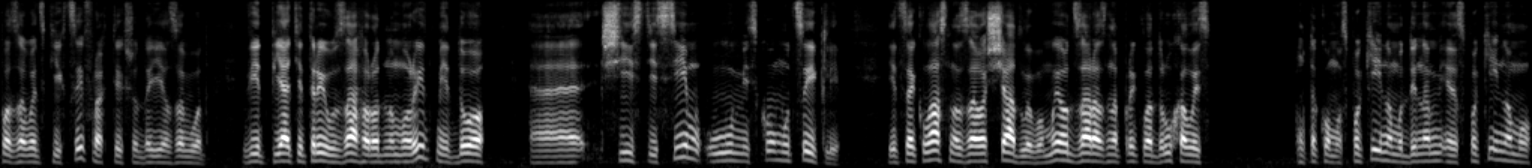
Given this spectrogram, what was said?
по, заводських цифрах, тих, що дає завод, від 5,3 у загородному ритмі до е, 6,7 у міському циклі. І це класно заощадливо. Ми от зараз, наприклад, рухались у такому спокійному, динамі... е, спокійному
